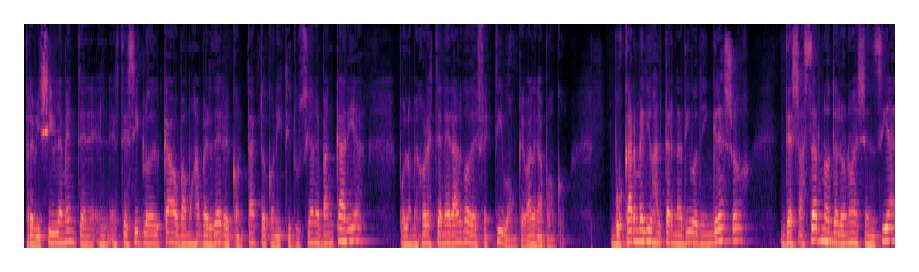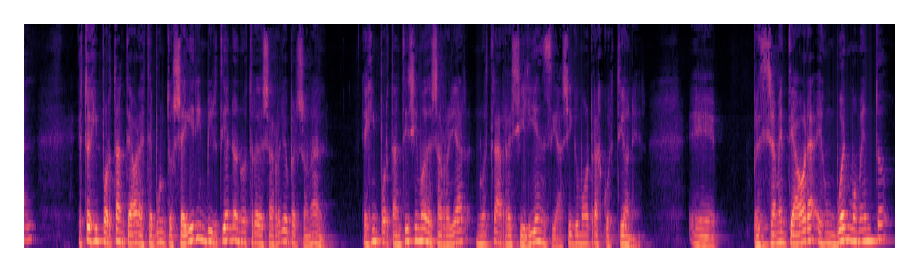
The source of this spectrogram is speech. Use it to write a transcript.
previsiblemente en este ciclo del caos vamos a perder el contacto con instituciones bancarias, pues lo mejor es tener algo de efectivo, aunque valga poco. Buscar medios alternativos de ingresos, deshacernos de lo no esencial, esto es importante ahora, este punto, seguir invirtiendo en nuestro desarrollo personal. Es importantísimo desarrollar nuestra resiliencia, así como otras cuestiones. Eh, precisamente ahora es un buen momento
